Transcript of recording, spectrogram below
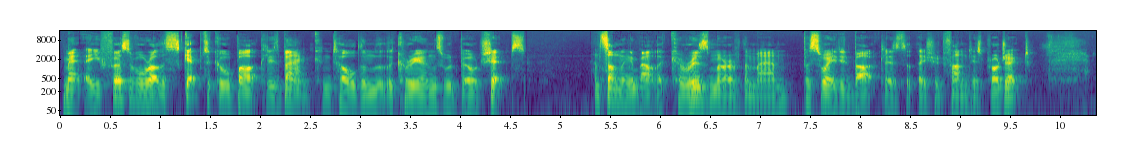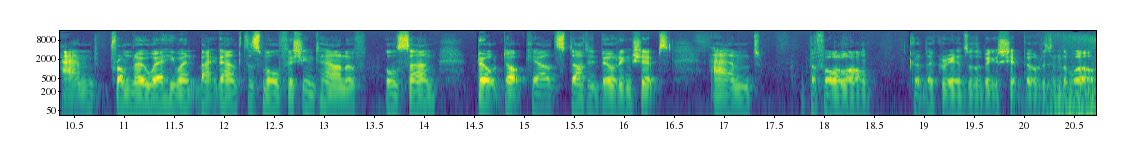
met a first of all rather sceptical Barclays Bank and told them that the Koreans would build ships. And something about the charisma of the man persuaded Barclays that they should fund his project. And from nowhere, he went back down to the small fishing town of Ulsan, built dockyards, started building ships, and before long, the Koreans were the biggest shipbuilders in the world.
